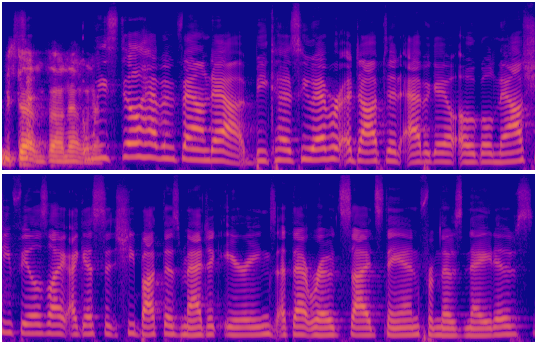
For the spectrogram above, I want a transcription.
We still haven't found out. We still haven't found out because whoever adopted Abigail Ogle now she feels like I guess that she bought those magic earrings at that roadside stand from those natives,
